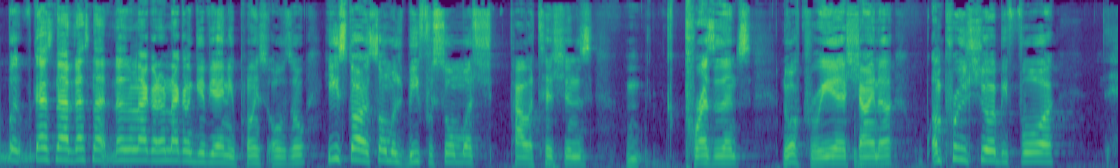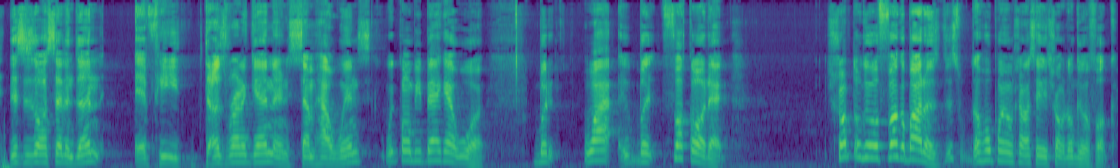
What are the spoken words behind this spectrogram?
but that's not that's not they're not gonna, not gonna give you any points. Also, he started so much beef with so much politicians, presidents, North Korea, China. I'm pretty sure before this is all said and done, if he does run again and somehow wins, we're gonna be back at war. But why? But fuck all that. Trump don't give a fuck about us. This the whole point I'm trying to say is Trump don't give a fuck.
